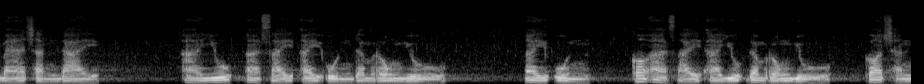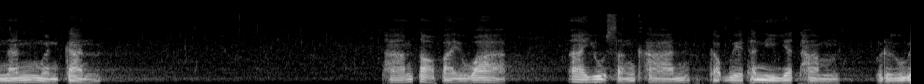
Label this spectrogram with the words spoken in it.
แม้ฉันใด อายุอาศัยไออุ่นดำรงอยู่ ไออุ่นก็อาศัยอายุดำรงอยู่ ก็ฉันนั้นเหมือนกัน ถามต่อไปว่า อายุสังขารกับเวทนียธรรม หรือเว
